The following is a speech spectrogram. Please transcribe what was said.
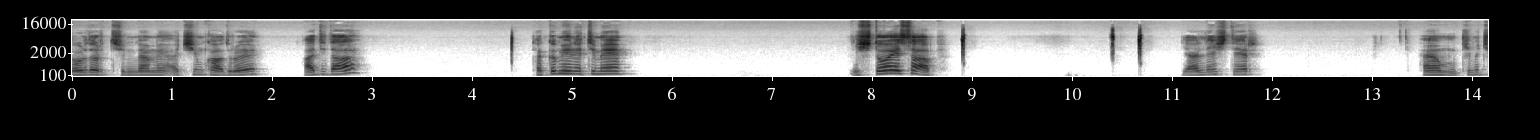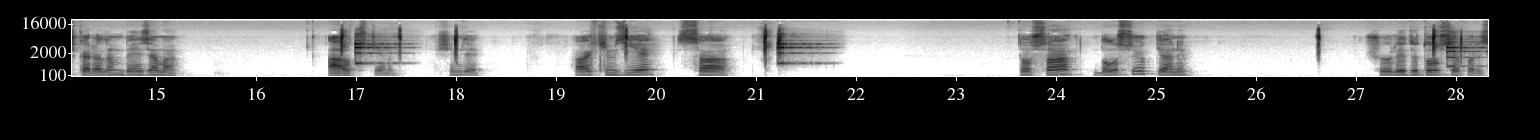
Dur dur şimdi ben açayım kadroyu. Hadi daha. Takım yönetimi. İşte o hesap. Yerleştir. Hem kimi çıkaralım? Benzema. Out canım. Şimdi Hakim Ziye sağ. Dosa dos yok yani. Şöyle de dos yaparız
